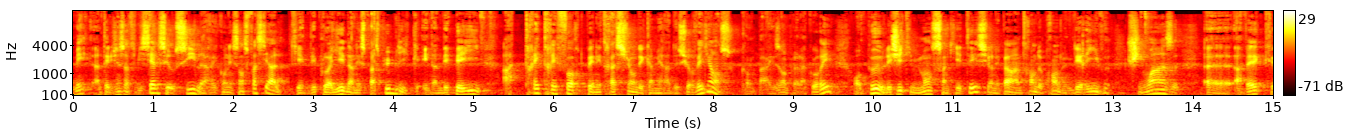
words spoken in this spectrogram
Mais l'intelligence artificielle, c'est aussi la reconnaissance faciale qui est déployée dans l'espace public et dans des pays à très très forte pénétration des caméras de surveillance, comme par exemple la Corée, on peut légitimement s'inquiéter si on n'est pas en train de prendre une dérive chinoise euh, avec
